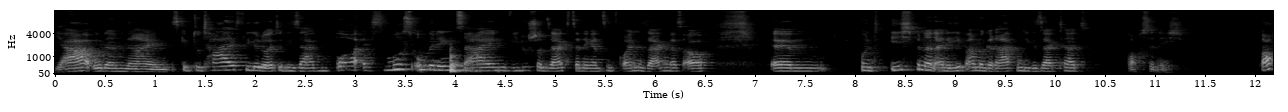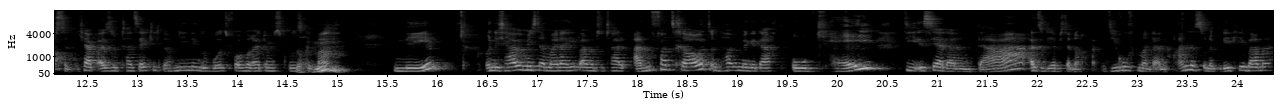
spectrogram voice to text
ja oder nein? Es gibt total viele Leute, die sagen, boah, es muss unbedingt sein. Wie du schon sagst, deine ganzen Freunde sagen das auch. Ähm, und ich bin an eine Hebamme geraten, die gesagt hat, brauchst du nicht. Brauchst du nicht. Ich habe also tatsächlich noch nie einen Geburtsvorbereitungskurs Noch gemacht. nie? Nee. Und ich habe mich dann meiner Hebamme total anvertraut und habe mir gedacht, okay, die ist ja dann da. Also die habe ich dann auch, die ruft man dann an, ist so eine Beleghebamme,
